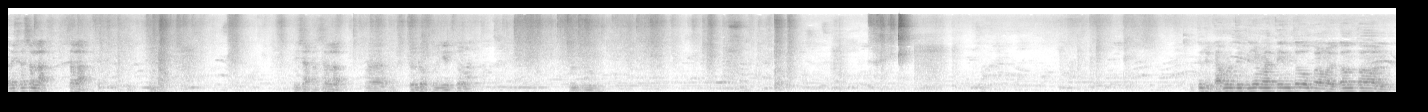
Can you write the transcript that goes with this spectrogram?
Nanti keselak, selak. Bisa keselak. Nah, duduk begitu. Mm-mm. Itu di kamar TV-nya matiin tuh kalau mau ditonton.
